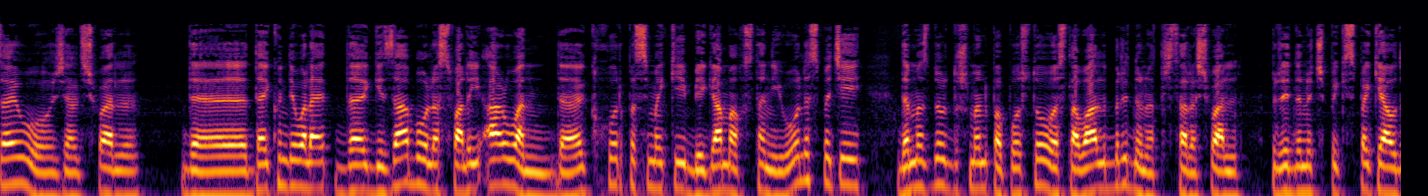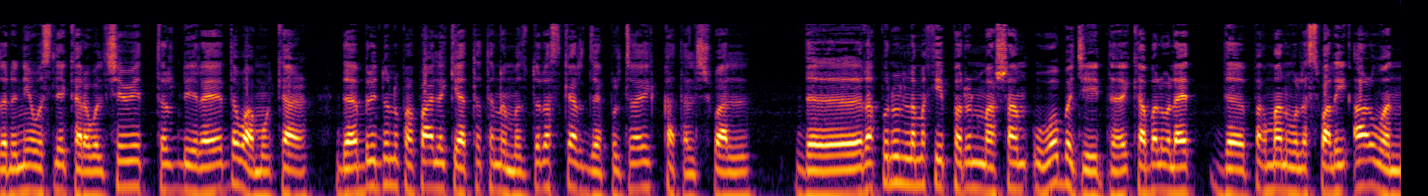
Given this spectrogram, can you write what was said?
ځای ووژل شول. د دایکندي ولایت د ګیزاب ولسوالۍ اړوند د کخور په سیمه کې بیګا ماخوستن یولس بجې د مزدور دښمن په پوستو وسلوال بریدونه ترسره شول بریدونه چې پکې سپکې او درنې وسلې کارول شوې تر ډیره یې دوام وکړ د بریدونو په پایله کې اته تنه مزدور عسکر ځای پر ځای قتل شول د راپورونو له مخې پرون ماښام اوه بجې د کابل ولایت د پغمان ولسوالۍ اړوند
